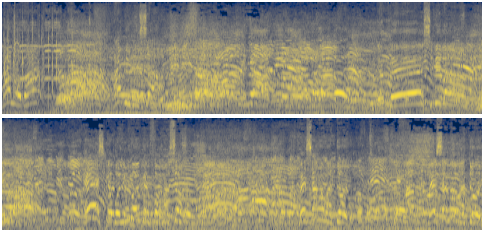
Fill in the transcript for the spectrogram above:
naloba abimisa Est-ce que bolingo yoka information pesanga matoi pesanga matoi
